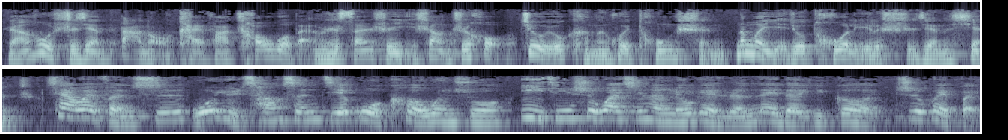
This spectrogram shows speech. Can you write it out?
然后实现大脑开发超过百分之三十以上之后，就。有可能会通神，那么也就脱离了时间的限制。下一位粉丝，我与苍生接过客问说，《易经》是外星人留给人类的一个智慧本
